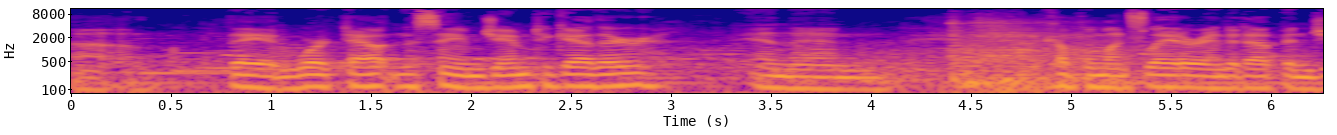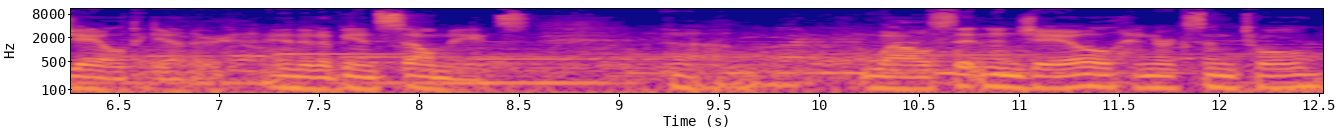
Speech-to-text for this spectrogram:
Um, they had worked out in the same gym together, and then a couple months later ended up in jail together, ended up being cellmates. Um, while sitting in jail, Henrikson told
